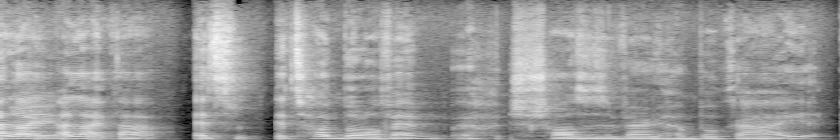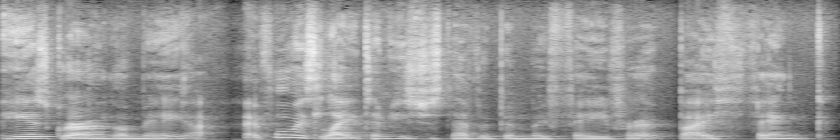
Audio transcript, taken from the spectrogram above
I like I like that. It's it's humble of him. Uh, Charles is a very humble guy. He is growing on me. I've always liked him. He's just never been my favorite, but I think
